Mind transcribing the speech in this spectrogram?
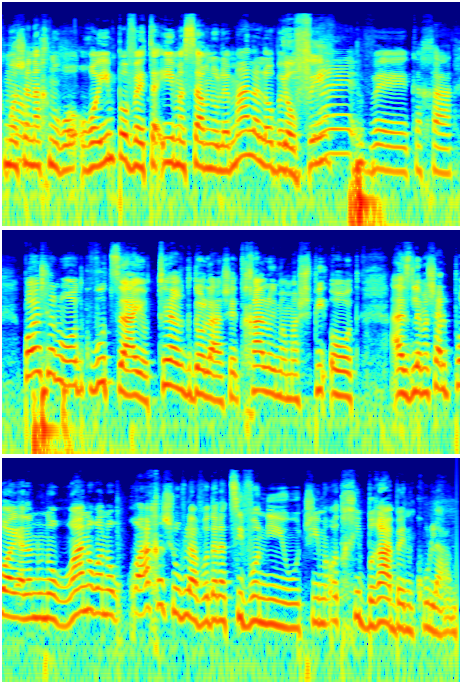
כמו שאנחנו רוא- רואים פה, ואת האימא שמנו למעלה, לא במקרה. יופי. וככה, פה יש לנו עוד קבוצה יותר גדולה, שהתחלנו עם המשפיעות. אז למשל, פה היה לנו נורא נורא נורא חשוב לעבוד על הצבעוניות, שהיא מאוד חיברה בין כולם.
